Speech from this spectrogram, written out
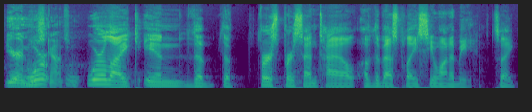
You're in we're, Wisconsin. we're like in the the first percentile of the best place you want to be. It's like,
